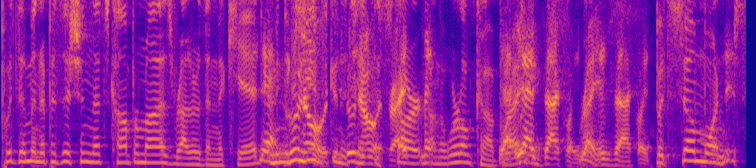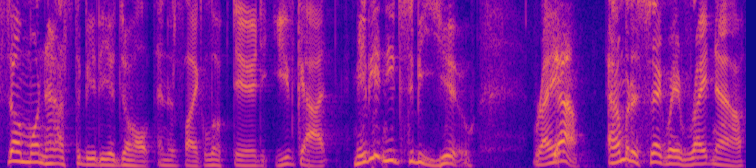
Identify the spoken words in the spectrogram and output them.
put them in a position that's compromised rather than the kid. Yeah, I mean, the kid's going to take knows, the start right? on the World Cup, yeah, right? Yeah, exactly. Right, exactly. But someone, someone has to be the adult, and it's like, look, dude, you've got. Maybe it needs to be you, right? Yeah. And I'm going to segue right now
